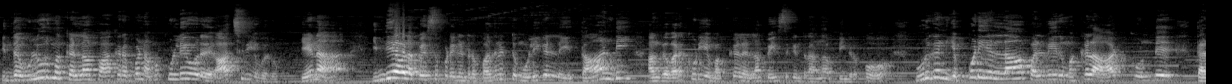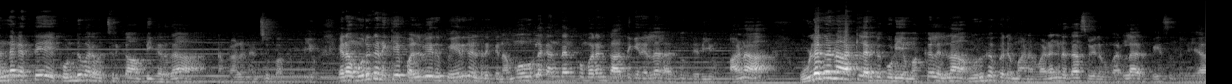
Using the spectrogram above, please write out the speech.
இந்த உள்ளூர் மக்கள்லாம் பார்க்குறப்ப நமக்குள்ளே ஒரு ஆச்சரியம் வரும். ஏன்னா இந்தியாவில் பேசப்படுகின்ற பதினெட்டு மொழிகளை தாண்டி அங்க வரக்கூடிய மக்கள் எல்லாம் பேசுகின்றாங்க அப்படிங்கிறப்போ முருகன் எப்படியெல்லாம் பல்வேறு மக்களை ஆட்கொண்டு தன்னகத்தே கொண்டு வர வச்சிருக்கான் அப்படிங்கிறதா நம்மளால நினைச்சு பார்க்க முடியும். ஏன்னா முருகனுக்கே பல்வேறு பெயர்கள் இருக்கு. நம்ம ஊர்ல கந்தன் குமரன் கார்த்திகன் எல்லாம் எல்லாருக்கும் தெரியும். ஆனா உலக நாட்டுல இருக்கக்கூடிய மக்கள் எல்லாம் முருகப்பெருமான வணங்கினதா சொல்லி நம்ம வரலாறு பேசுது இல்லையா?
